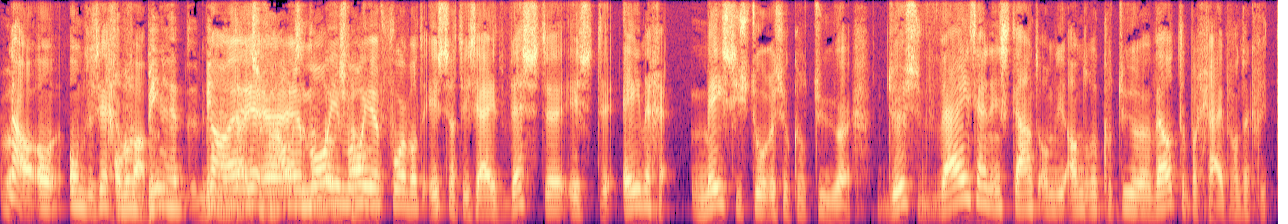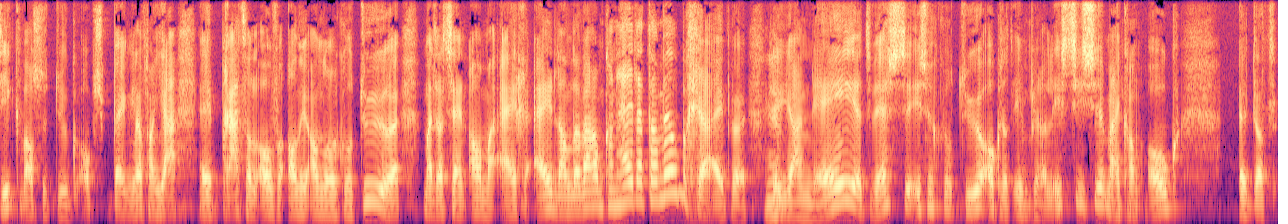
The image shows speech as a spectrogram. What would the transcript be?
Nou, om, om te zeggen. Om binnen het- binnen het eh, Duitse eh, verhaal Een een mooie, mooie voorbeeld is dat hij zei: het Westen is de enige meest historische cultuur. Dus wij zijn in staat om die andere culturen wel te begrijpen. Want de kritiek was natuurlijk op Spengler van ja, hij praat wel over al die andere culturen, maar dat zijn allemaal eigen eilanden. Waarom kan hij dat dan wel begrijpen? Ja, nee, het Westen is een cultuur, ook dat imperialistische, maar hij kan ook eh, dat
